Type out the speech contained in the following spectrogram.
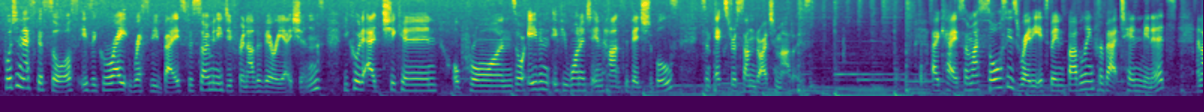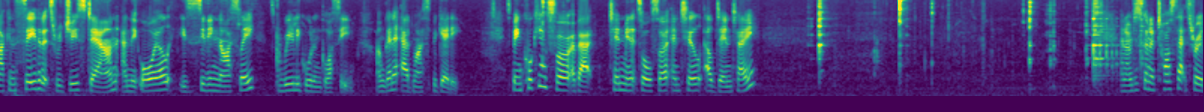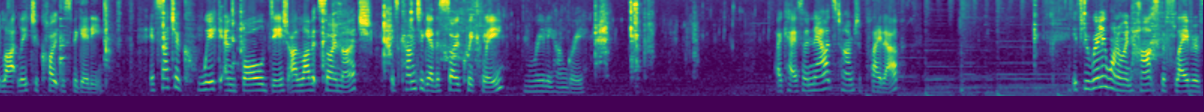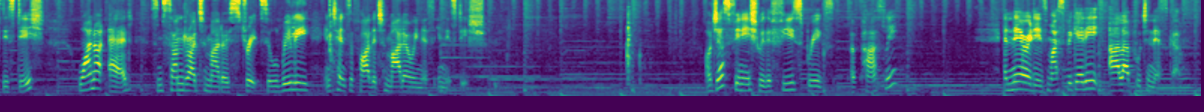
Puttanesca sauce is a great recipe base for so many different other variations. You could add chicken or prawns, or even if you wanted to enhance the vegetables, some extra sun-dried tomatoes. Okay, so my sauce is ready. It's been bubbling for about 10 minutes and I can see that it's reduced down and the oil is sitting nicely. It's really good and glossy. I'm gonna add my spaghetti. It's been cooking for about 10 minutes also until al dente. And I'm just going to toss that through lightly to coat the spaghetti. It's such a quick and bold dish. I love it so much. It's come together so quickly. I'm really hungry. Okay, so now it's time to plate up. If you really want to enhance the flavour of this dish, why not add some sun-dried tomato strips? It'll really intensify the tomatoiness in this dish. I'll just finish with a few sprigs of parsley and there it is, my spaghetti a la puttanesca.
